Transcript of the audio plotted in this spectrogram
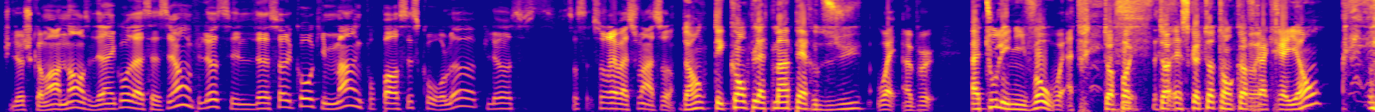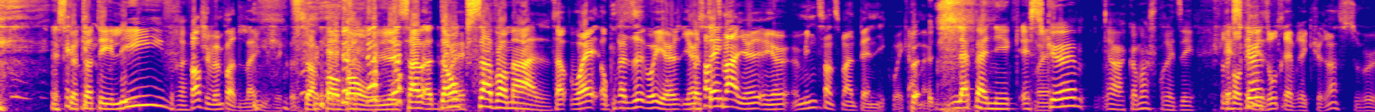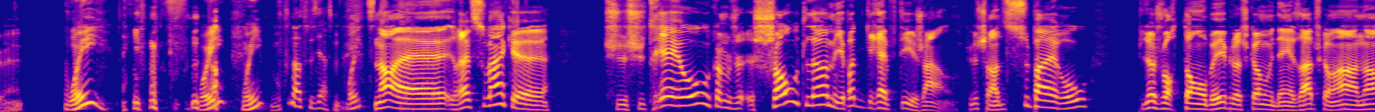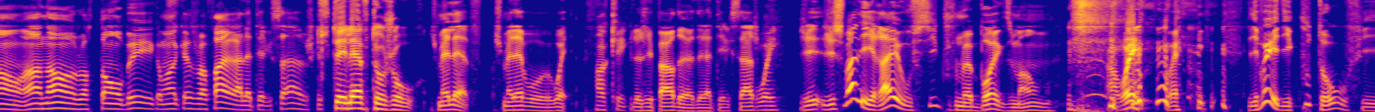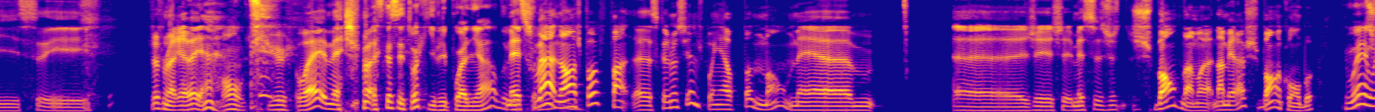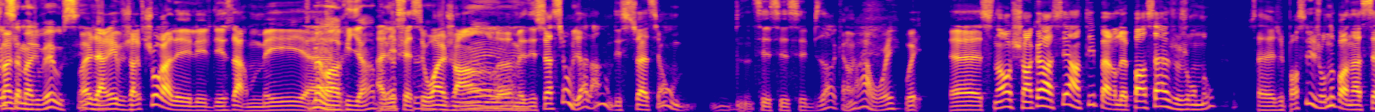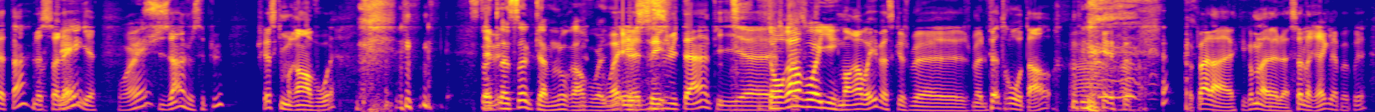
Puis là, je suis comme, ah non, c'est le dernier cours de la session. Puis là, c'est le seul cours qui me manque pour passer ce cours-là. Puis là, ça, ça, ça, je rêve souvent à ça. Donc, tu es complètement perdu Ouais, un peu. à tous les niveaux. Ouais, à T'as pas- t'as- Est-ce que tu as ton coffre Ouais. à crayon? est-ce que tu as tes livres? Je pense que j'ai même pas de linge, écoute. C'est pas bon. Le- ça- donc, Ouais. ça va mal. Ça- ouais, on pourrait dire, oui, il y a, il y a un sentiment, il y a, un- il y a un, un mini sentiment de panique, ouais, quand même. La panique. Est-ce Ouais. que... Ah, comment je pourrais dire? Je peux te que... mes autres rêves récurrents, si tu veux. hein. Oui, Sinon, oui, oui. Beaucoup d'enthousiasme. Oui. Sinon, euh, je rêve souvent que je, je suis très haut, comme je, je saute, là, mais il n'y a pas de gravité, genre. Puis là, je suis rendu super haut. Puis là, je vais retomber. Puis là, je suis comme dans les arbres. Je suis comme, ah non, ah non, je vais retomber. Comment, qu'est-ce que je vais faire à l'atterrissage? Tu t'élèves toujours. Je m'élève. Je m'élève au. Ouais. OK. Puis là, j'ai peur de, de l'atterrissage. Oui. J'ai j'ai souvent des rêves aussi que je me bats avec du monde. Ah oui? ouais. Des fois, il y a des couteaux, puis c'est. Puis là, je me réveille, hein? Mon Dieu. Ouais, mais je me- Est-ce que c'est toi qui les poignardes? Mais souvent, non, je sais pas. pense- euh, ce que je me souviens, je poignarde pas de monde, mais. Euh, euh, mais je, je suis bon dans, ma- dans mes rêves, je suis bon en combat. Ouais, Souvent, ouais, ça m'arrivait aussi. Ouais, j'arrive, j'arrive toujours à les, les désarmer. À- Même en riant. à les fesser, ouais, genre, Ouais. là. Mais des situations violentes, des situations. C'est, bizarre quand même. Ah oui. Oui. Euh, sinon, je suis encore assez hanté par le passage de journaux. J'ai passé les journaux pendant 7 ans, le soleil. Ouais. 6 ans, je sais plus. Je sais ce qui me renvoie. C'est peut-être le seul camelot renvoyé. Ouais, Et j'avais c'est- 18 ans, puis... euh, Ils t'ont je- renvoyé. Ils m'ont renvoyé parce que je me, je me levais trop tard. Ah. un peu à la, c'est comme la, la seule règle, à peu près.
